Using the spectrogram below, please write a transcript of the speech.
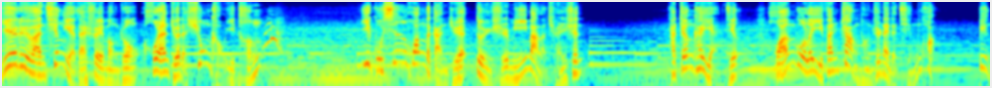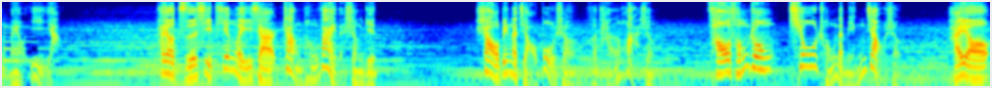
耶律婉清也在睡梦中，忽然觉得胸口一疼，一股心慌的感觉顿时弥漫了全身。他睁开眼睛，环顾了一番帐篷之内的情况，并没有异样。他又仔细听了一下帐篷外的声音：哨兵的脚步声和谈话声，草丛中秋虫的鸣叫声。还有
